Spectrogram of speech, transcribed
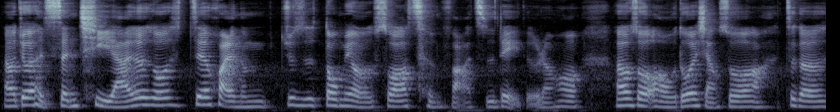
然后就会很生气啊，就是说这些坏人呢，就是都没有受到惩罚之类的。然后他就说：“哦，我都会想说啊，这个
